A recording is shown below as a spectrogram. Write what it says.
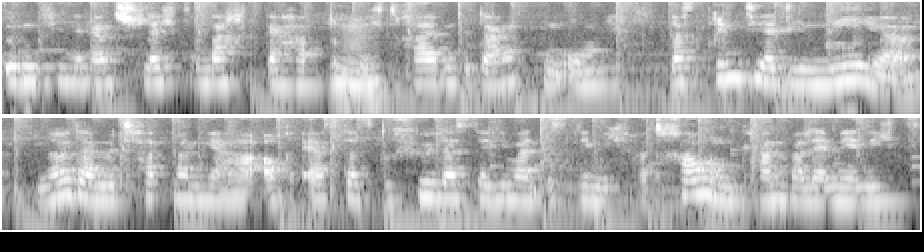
irgendwie eine ganz schlechte Nacht gehabt und mhm. mich treiben Gedanken um. Das bringt ja die Nähe. Ne? Damit hat man ja auch erst das Gefühl, dass da jemand ist, dem ich vertrauen kann, weil er mir nichts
